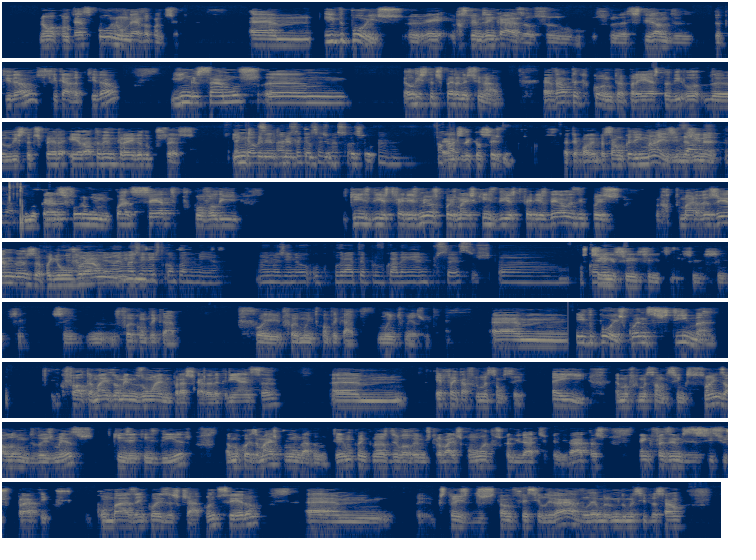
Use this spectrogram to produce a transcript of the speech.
não acontece ou não deve acontecer. Um, e depois uh, recebemos em casa o, o, a certidão de, de aptidão, o certificado de aptidão, e ingressamos um, a lista de espera nacional. A data que conta para esta de, de lista de espera é a data de entrega do processo. Aqueles, independentemente antes daqueles seis meses. Uhum. Okay. Antes daqueles seis meses. Até podem passar um bocadinho mais, exato, imagina. Exato. No meu caso foram quase sete, porque houve ali 15 dias de férias meus, depois mais 15 dias de férias delas e depois retomar de agendas, apanhou o verão. Eu não imagino isto com pandemia. Não imagino o que poderá ter provocado em N processos. Uh, sim, sim, sim, sim, sim, sim, sim, sim. Foi complicado. Foi, foi muito complicado, muito mesmo. Um, e depois, quando se estima que falta mais ou menos um ano para a chegada da criança, um, é feita a formação C. Aí é uma formação de cinco sessões ao longo de dois meses, 15 em 15 dias, é uma coisa mais prolongada no tempo, em que nós desenvolvemos trabalhos com outros candidatos e candidatas, em que fazemos exercícios práticos com base em coisas que já aconteceram, um, questões de gestão de sensibilidade. Lembro-me de uma situação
